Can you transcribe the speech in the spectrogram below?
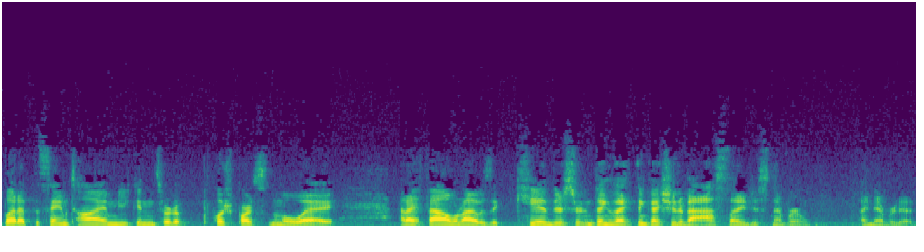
but at the same time you can sort of push parts of them away. And I found when I was a kid, there's certain things I think I should have asked that I just never, I never did.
